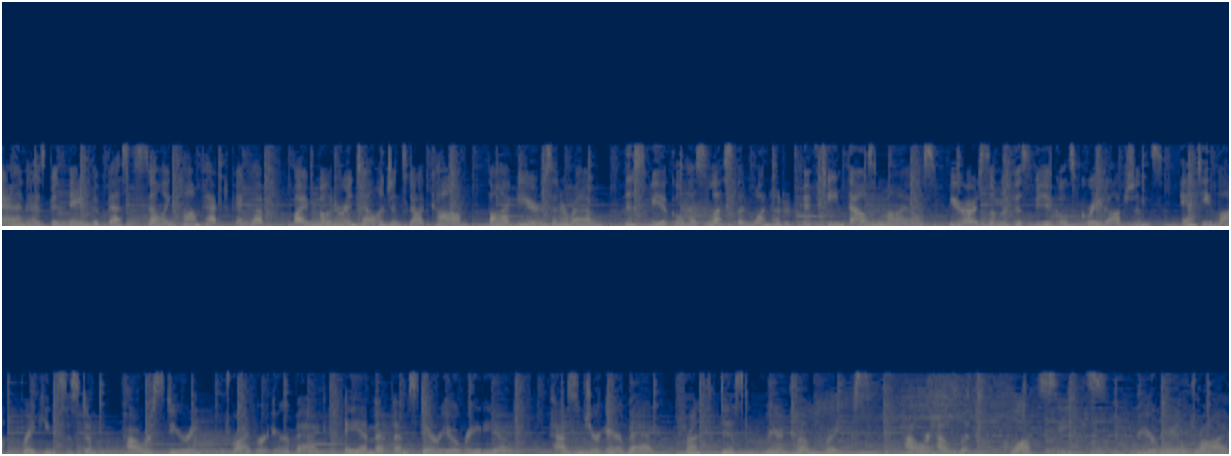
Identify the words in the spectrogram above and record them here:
and has been named the best-selling compact pickup by MotorIntelligence.com five years in a row. This vehicle has less than 115,000 miles. Here are some of this vehicle's great options. Anti-lock braking system, power steering, driver airbag, AM-FM stereo radio, passenger airbag, front disc rear drum brakes, power outlet, cloth seats, rear wheel drive,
